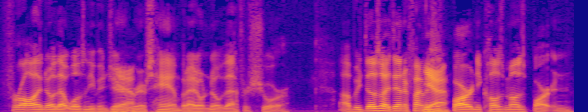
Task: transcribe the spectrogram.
For all I know, that wasn't even Jeremy Yeah. Renner's hand, but I don't know that for sure. Uh, but he does identify him Yeah. as Barton. He calls him out as Barton,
